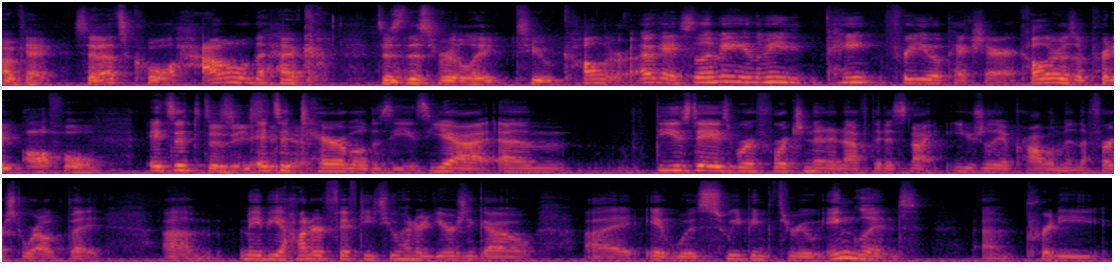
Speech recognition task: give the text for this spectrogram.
Okay, so that's cool. How the heck does this relate to cholera? Okay, so let me let me paint for you a picture. Cholera is a pretty awful. It's a disease It's a get. terrible disease. Yeah. Um, these days we're fortunate enough that it's not usually a problem in the first world, but um, maybe 150, 200 years ago, uh, it was sweeping through England um, pretty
